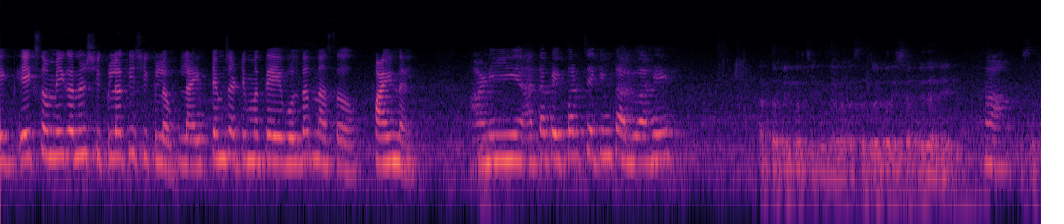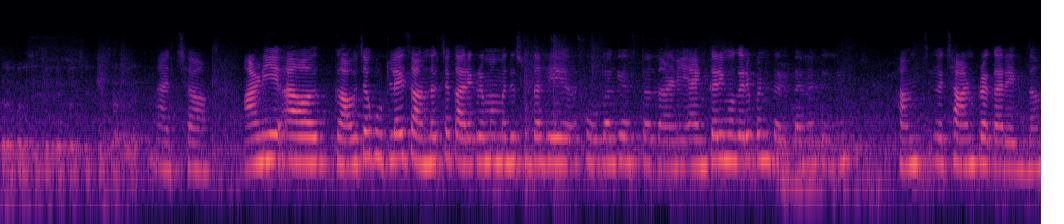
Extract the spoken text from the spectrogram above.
एक एक समीकरण शिकलं की शिकलं. लाईफ टाईमसाठी मग ते बोलतात ना असं फायनल आणि आता पेपर चेकिंग चालू आहे? आता पेपर चेक झाला आता सत्र परीक्षा आपली झाली. हां. सत्र परीक्षेचे पेपर चेक चालू आहे अच्छा. आणि गावच्या कुठल्याही चांदकच्या कार्यक्रमामध्ये सुद्धा हे सहभागी असतात आणि अँकरिंग वगैरे पण करता ना तुम्ही? छान छान प्रकारे एकदम.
